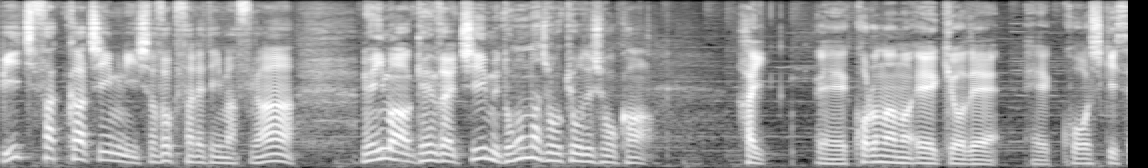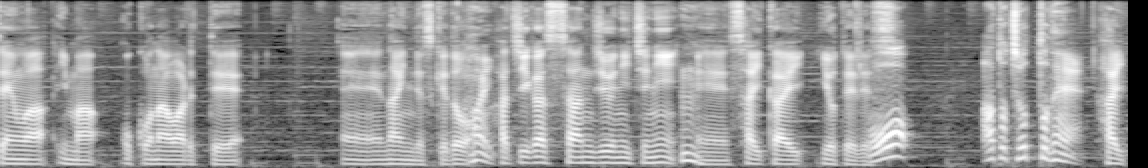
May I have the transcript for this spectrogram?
ビーチサッカーチームに所属されていますが、ね、今現在チームどんな状況でしょうか？はい、えー、コロナの影響で、えー、公式戦は今行われてえー、ないんですけど、はい、8月30日に、うん、えー、再開予定です。あとちょっとで、はい、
